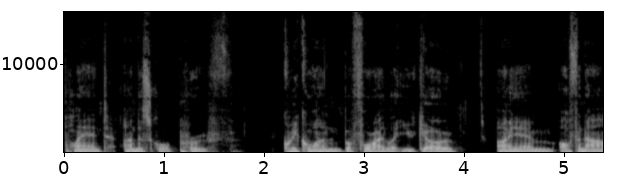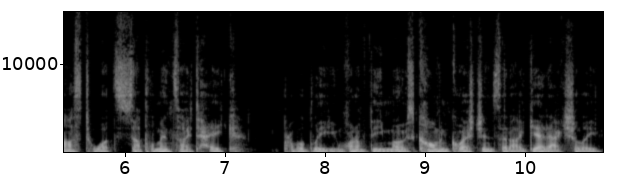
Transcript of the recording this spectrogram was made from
plant underscore proof. Quick one before I let you go. I am often asked what supplements I take. Probably one of the most common questions that I get, actually.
